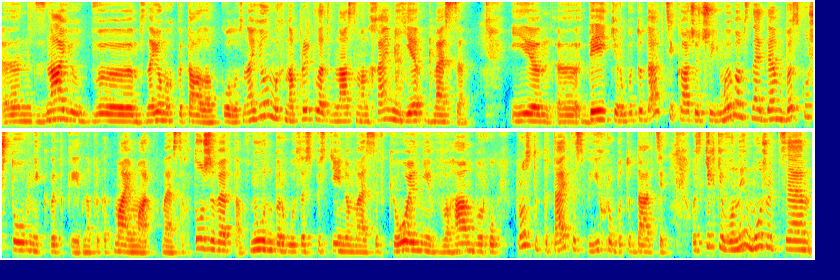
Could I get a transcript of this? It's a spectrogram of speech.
Е, Знаю, в знайомих питала коло знайомих. Наприклад, в нас в Манхаймі є месе. І е, деякі роботодавці кажуть, що ми вам знайдемо безкоштовні квитки. Наприклад, Маймаркт Меса. Хто живе там в Нюрнбергу, це постійно меси, в Кьольні, в Гамбургу. Просто питайте своїх роботодавців, оскільки вони можуть це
